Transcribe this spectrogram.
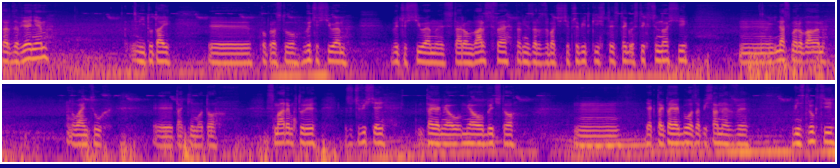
zardzewieniem. I tutaj yy, po prostu wyczyściłem wyczyściłem starą warstwę. Pewnie zaraz zobaczycie przebitki z, tego, z tych czynności. Mm, I nasmarowałem łańcuch y, takim oto smarem, który rzeczywiście tak jak miało, miało być to mm, jak, tak, tak jak było zapisane w, w instrukcji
